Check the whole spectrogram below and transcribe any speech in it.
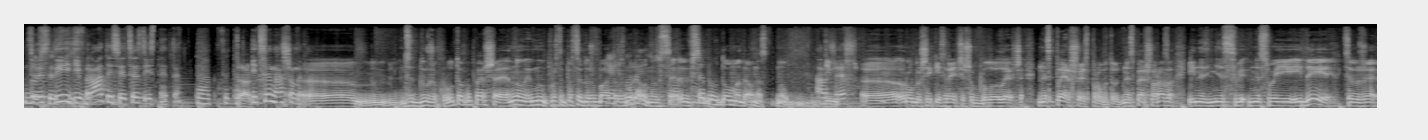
дойти, дібратися і це здійснити. Так, це так. Так. І це наша мета. Е, Це дуже круто, по-перше. Ну і ми просто про це дуже багато Як розмовляли. Ми хвилин, все так. в себе вдома, да, у нас ну А Дім, вже ж. е, робиш якісь речі, щоб було легше. Не з першої спроби, тобто не з першого разу, і не, не, сві- не свої ідеї. Це вже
